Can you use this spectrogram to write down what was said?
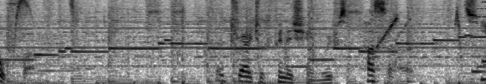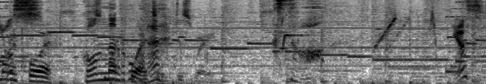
Oh fuck. I try to finish him with Hasaha. Smart boy. Smart boy, this way. Yes.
